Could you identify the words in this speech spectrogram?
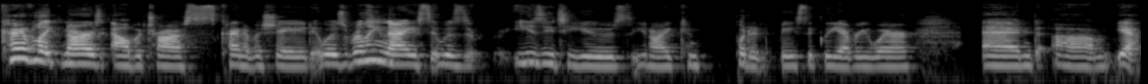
kind of like NARS Albatross kind of a shade. It was really nice. It was easy to use. You know, I can put it basically everywhere. And um, yeah,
